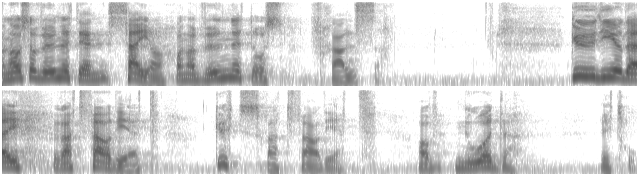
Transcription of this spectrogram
Han har også vunnet en seier. Han har vunnet oss frelse. Gud gir deg rettferdighet, Guds rettferdighet, av nåde ved tro.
